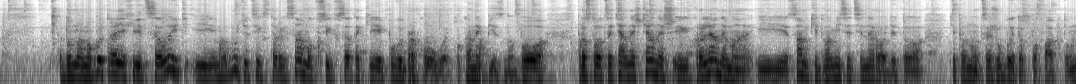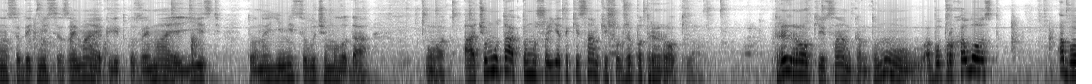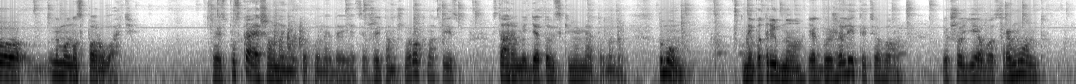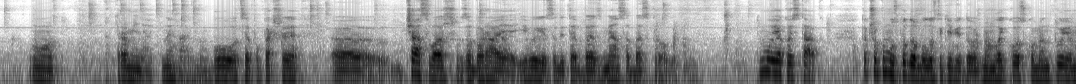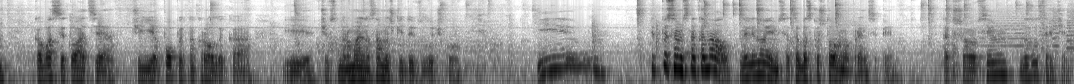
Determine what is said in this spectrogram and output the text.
Думаю, мабуть, треба їх відселити, і, мабуть, у цих старих самок всіх все-таки повибраковувати, поки не пізно. Бо просто оце тянеш, тянеш, і кроля нема, і самки два місяці не родять. То, типу, ну, це ж убиток по факту. Вона сидить місце займає, клітку займає, їсть, то на її місці лучше молода. От. А чому так? Тому що є такі самки, що вже по три роки. Три роки самкам, тому або прохолост, або не можна спарувати. Тобто пускаєш, а вона ні в яку не дається. Вже й там шнурок на хвіст старими дятовськими методами. Тому не потрібно якби жаліти цього. Якщо є у вас ремонт, от, треба міняти негайно. Бо це, по-перше, е, час ваш забирає і ви сидите без м'яса, без крові. Тому якось так. Так що кому сподобалось таке відео, жмемо лайкос, коментуємо, яка у вас ситуація, чи є попит на кролика, і чи нормально самочки йдуть в лучку. І підписуємось на канал, не лінуємося, це безкоштовно, в принципі. Так що всім до зустрічі.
